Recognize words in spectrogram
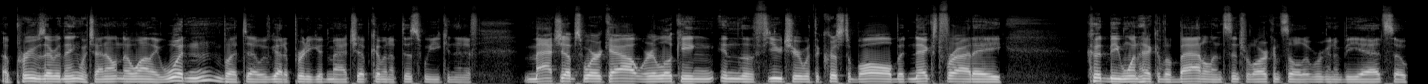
approves everything, which I don't know why they wouldn't, but uh, we've got a pretty good matchup coming up this week. And then if matchups work out, we're looking in the future with the crystal ball. But next Friday could be one heck of a battle in Central Arkansas that we're going to be at. So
